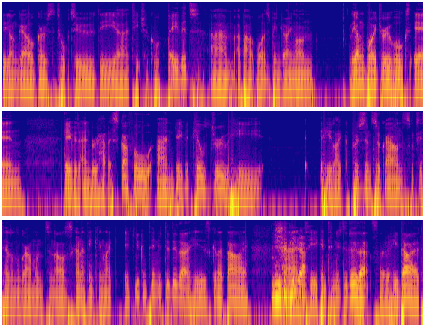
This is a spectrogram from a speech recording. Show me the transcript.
the young girl goes to talk to the uh, teacher called David um, about what has been going on. The young boy Drew walks in. David and Drew have a scuffle, and David kills Drew. He he like pushes him to the ground, smacks his head on the ground once, and I was kind of thinking like, if you continue to do that, he's gonna die. yeah, and yeah, he continued to do that, so he died.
